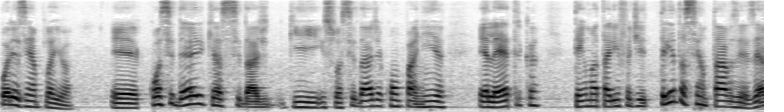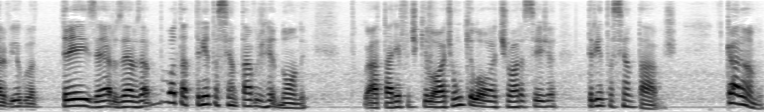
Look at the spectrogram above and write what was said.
Por exemplo, aí, ó, é, considere que a cidade, que em sua cidade a companhia elétrica tem uma tarifa de 30 centavos, é 0,3000, vou botar 30 centavos redondo. A tarifa de quilowatt, 1 kWh seja 30 centavos. Caramba,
